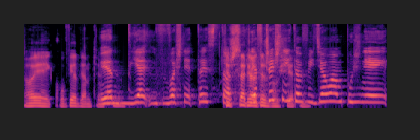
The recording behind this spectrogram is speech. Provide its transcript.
Ojejku, uwielbiam ten ja, film. Ja, właśnie to jest to. Też serial ja wcześniej to widziałam, później,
